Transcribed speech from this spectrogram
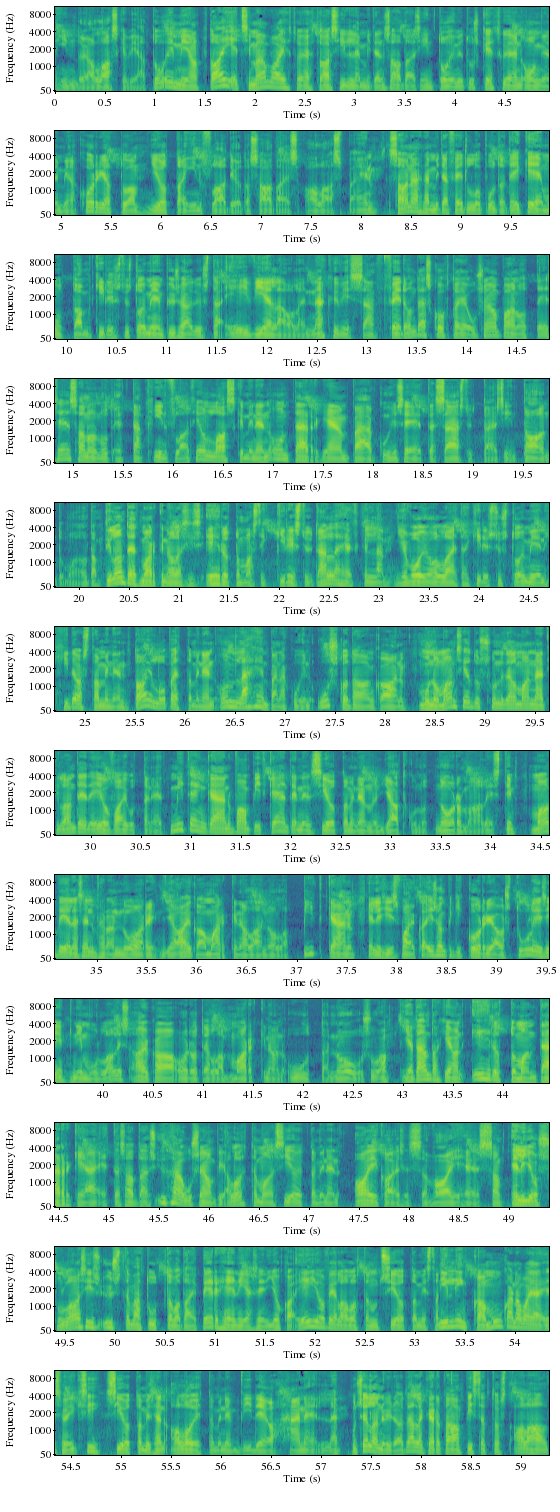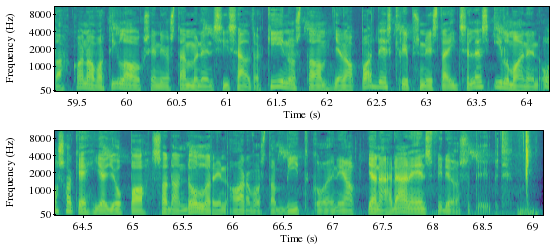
hintoja laskevia toimia tai etsimään vaihtoehtoa sille, miten saataisiin toimitusketjujen ongelmia korjattua, jotta inflaatiota saataisiin alaspäin. Saa nähdä, mitä Fed lopulta tekee, mutta kiristystoimien pysäytystä ei vielä ole näkyvissä. Fed on tässä kohtaa jo useampaan otteeseen sanonut, että inflaation laskeminen on tärkeämpää kuin se, että säästyttäisiin taantumalta. Tilanteet markkinoilla siis ehdottomasti kiristyy tällä hetkellä ja voi olla, että kiristystoimien hidastaminen tai lopettaminen on lähempänä kuin uskotaankaan. Mun oman sijoitussuunnitelmaan nämä tilanteet ei ole vaikuttaneet mitenkään, vaan pitkäjänteinen sijoittaminen on jatkunut normaalisti. Mä oon vielä sen verran nuori ja aikaa markkinalla on olla pitkään, eli siis vaikka isompikin korjaus tulisi, niin mulla olisi aikaa odotella markkinan uutta nousua. Ja tämän takia on ehdottoman tärkeää, että saataisiin yhä useampi aloittamaan sijoittaminen aikaisessa vaiheessa. Eli jos sulla on siis ystävä, tuttava tai perheenjäsen, joka ei ole vielä aloittanut sijoittamista, niin linkkaa mun kanava ja esimerkiksi sijoittamisen aloittaminen video hänelle. Mutta sellainen video tällä kertaa, pistä tuosta alhaalta kanavatilauksen, jos tämmönen sisältö kiinnostaa, ja nappaa descriptionista itsellesi ilmainen osake ja jopa 100 dollarin arvosta bitcoinia. Ja nähdään ensi videossa tyypit.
